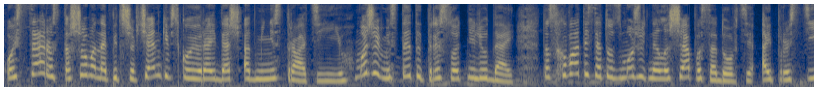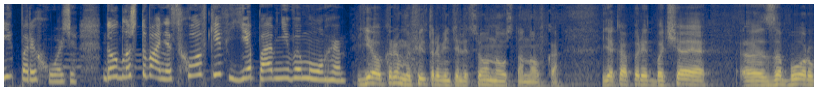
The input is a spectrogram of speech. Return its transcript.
Ось це розташоване під Шевченківською райдержадміністрацією. Може вмістити три сотні людей. Та сховатися тут зможуть не лише посадовці, а й прості перехожі. До облаштування сховків є певні вимоги. Є окрема фільтровентиляційна установка, яка передбачає забор е,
